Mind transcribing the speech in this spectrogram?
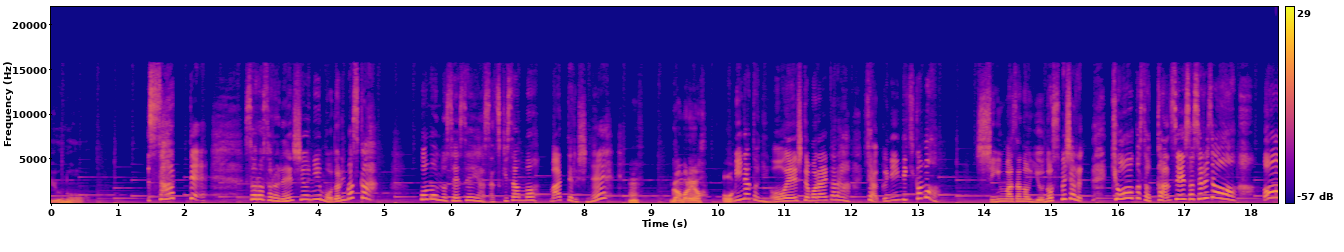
言うの？さてそろそろ練習に戻りますか。顧問の先生やさつきさんも待ってるしね。頑張れよ。お港に応援してもらえたら100人力かも新技の湯のスペシャル。今日こそ完成させるぞ。お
